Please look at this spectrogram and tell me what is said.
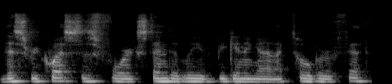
This request is for extended leave beginning on October 5th,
